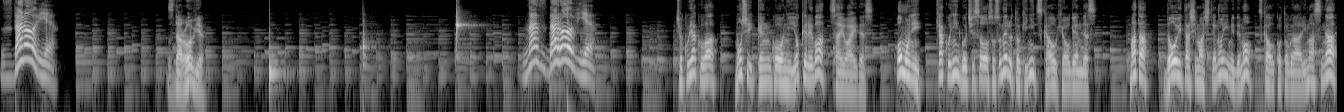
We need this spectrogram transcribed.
Здоровье. Здоровье. На здоровье. 直訳は、もし健康に良ければ幸いです。主に客にご馳走を勧めるときに使う表現です。また、どういたしましての意味でも使うことがありますが、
